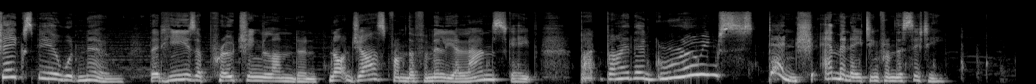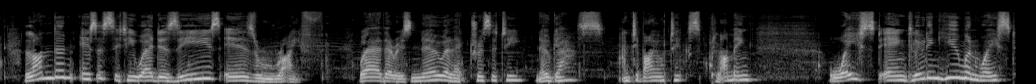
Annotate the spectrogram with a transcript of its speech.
Shakespeare would know that he is approaching London not just from the familiar landscape, but by the growing stench emanating from the city. London is a city where disease is rife, where there is no electricity, no gas, antibiotics, plumbing. Waste, including human waste,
